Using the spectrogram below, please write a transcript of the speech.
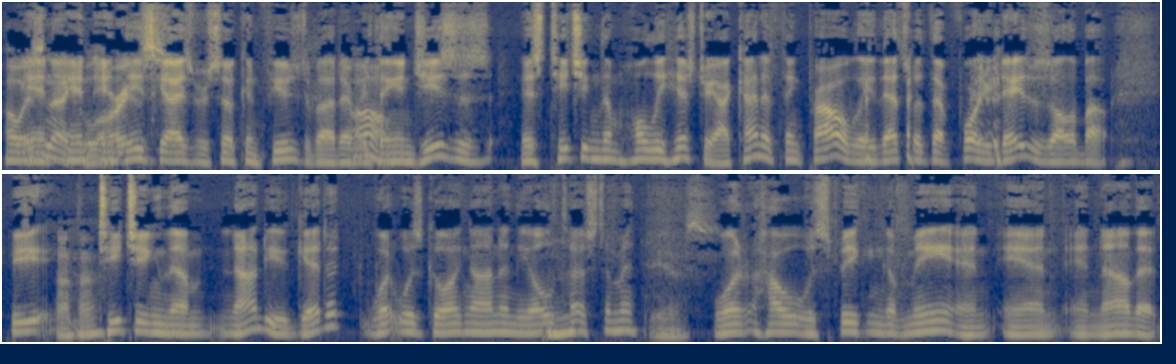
Oh, isn't and, that and, and these guys were so confused about everything, Oh. and Jesus is teaching them holy history. I kind of think probably that's what that forty days was all about. He Uh-huh. teaching them. Now, do you get it? What was going on in the Old Testament? Mm-hmm. Yes. What how it was speaking of me, and and and now that.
